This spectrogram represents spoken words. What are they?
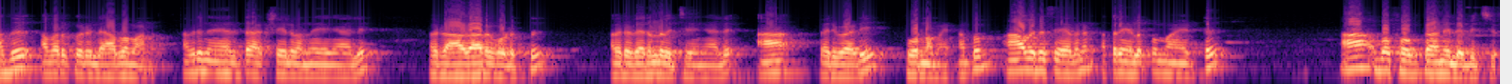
അത് അവർക്കൊരു ലാഭമാണ്. അവർ നേരിട്ട് അക്ഷയയിൽ വന്നു കഴിഞ്ഞാൽ ഒരു ആധാർ കൊടുത്ത് അവർ വിരൽ വെച്ച് കഴിഞ്ഞാൽ ആ പരിപാടി പൂർണമായി. അപ്പം ആ ഒരു സേവനം അത്ര എളുപ്പമായിട്ട് ആ ഉപഭോക്താവിന് ലഭിച്ചു.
